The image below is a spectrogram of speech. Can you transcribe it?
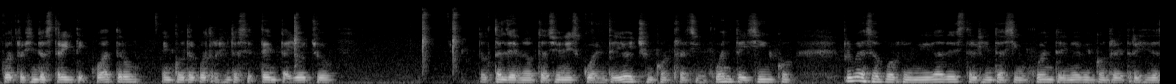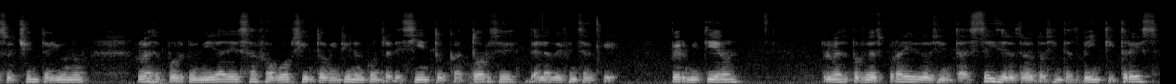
434 en contra de 478. Total de anotaciones 48 en contra de 55. Primeras oportunidades 359 en contra de 381. Primeras oportunidades a favor 121 en contra de 114 de la defensa que permitieron. Primeras oportunidades por ahí 206, del otro lado 223.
